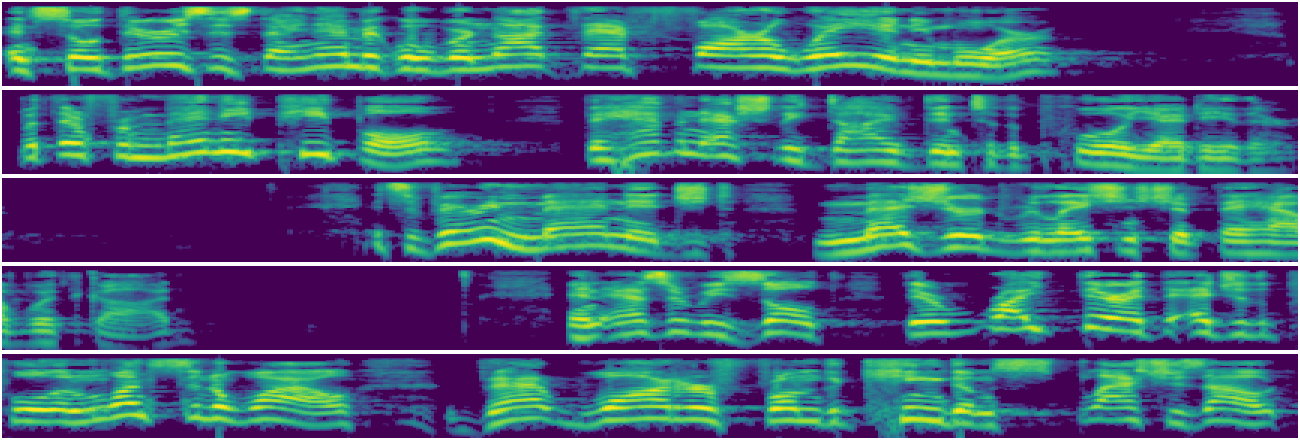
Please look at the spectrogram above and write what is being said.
And so there is this dynamic where we're not that far away anymore. But then for many people, they haven't actually dived into the pool yet either. It's a very managed, measured relationship they have with God. And as a result, they're right there at the edge of the pool, and once in a while, that water from the kingdom splashes out,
